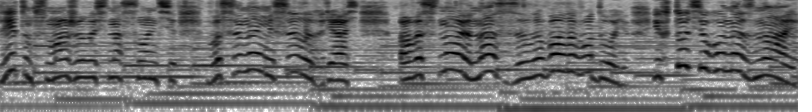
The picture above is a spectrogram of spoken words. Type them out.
літом смажились на сонці, восени місили грязь, а весною нас заливали водою. І хто цього не знає,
